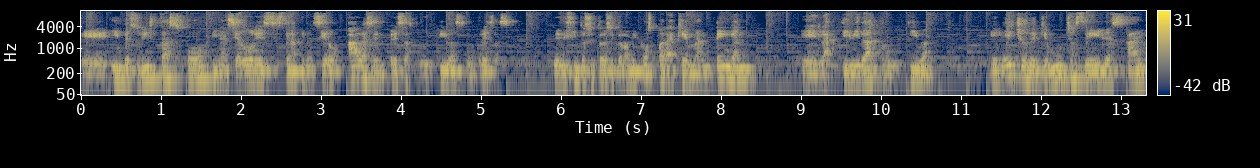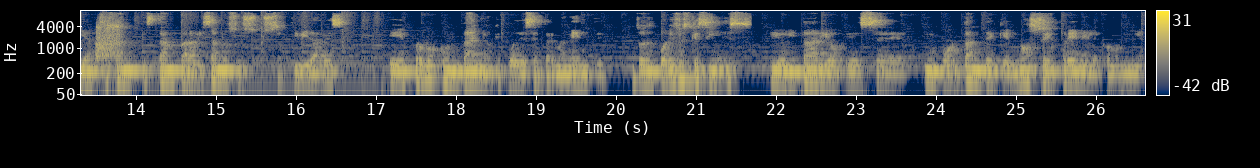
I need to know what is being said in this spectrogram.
eh, inversionistas o financiadores, sistema financiero, a las empresas productivas, empresas de distintos sectores económicos para que mantengan eh, la actividad productiva. El hecho de que muchas de ellas hayan, están, están paralizando sus, actividades eh, provoca un daño que puede ser permanente. Entonces, por eso es que sí es prioritario, es eh, importante que no se frene la economía,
